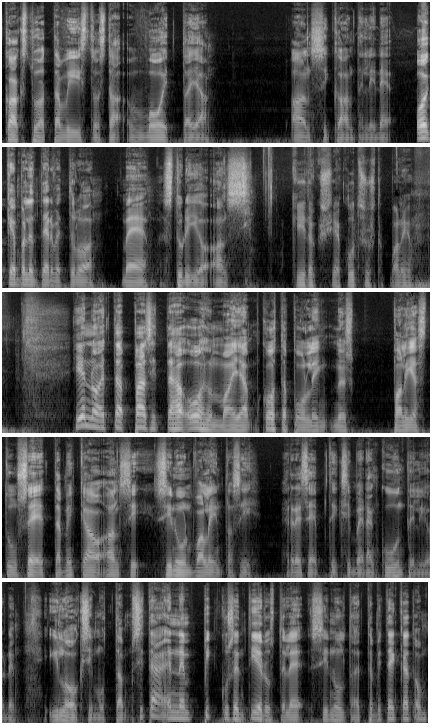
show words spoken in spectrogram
2015 voittaja Anssi Kantelinen. Oikein paljon tervetuloa meidän studio Anssi. Kiitoksia kutsusta paljon. Hienoa, että pääsit tähän ohjelmaan ja kohta puoliin myös paljastuu se, että mikä on Anssi sinun valintasi reseptiksi meidän kuuntelijoiden iloksi, mutta sitä ennen pikkusen tiedustele sinulta, että miten on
